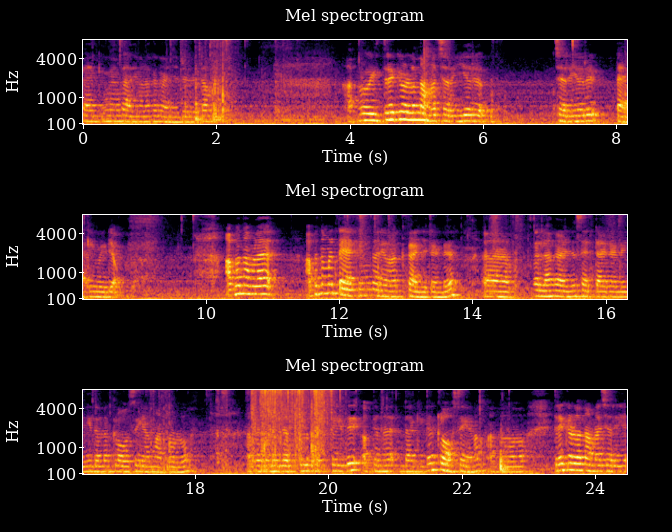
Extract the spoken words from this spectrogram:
പാക്കിങ്ങും കാര്യങ്ങളൊക്കെ കഴിഞ്ഞിട്ടുണ്ട് കേട്ടോ. അപ്പോൾ ഇത്രയൊക്കെയുള്ള നമ്മളെ ചെറിയൊരു ചെറിയൊരു പാക്കിംഗ് വീഡിയോ അപ്പോൾ നമ്മളെ അപ്പം നമ്മൾ പാക്കിങ് കാര്യങ്ങളൊക്കെ കഴിഞ്ഞിട്ടുണ്ട്. എല്ലാം കഴിഞ്ഞ് സെറ്റായിട്ടുണ്ട് ഇനി ഇതൊന്ന് ക്ലോസ് ചെയ്യാൻ മാത്രമേ ഉള്ളൂ. അപ്പോൾ നമ്മൾ ജസ്റ്റ് ഒന്ന് പ്രസ് ചെയ്ത് ഒക്കെ ഒന്ന് ഇതാക്കിയിട്ട് ക്ലോസ് ചെയ്യണം. അപ്പോൾ ഇത്രയൊക്കെയുള്ള നമ്മുടെ ചെറിയ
